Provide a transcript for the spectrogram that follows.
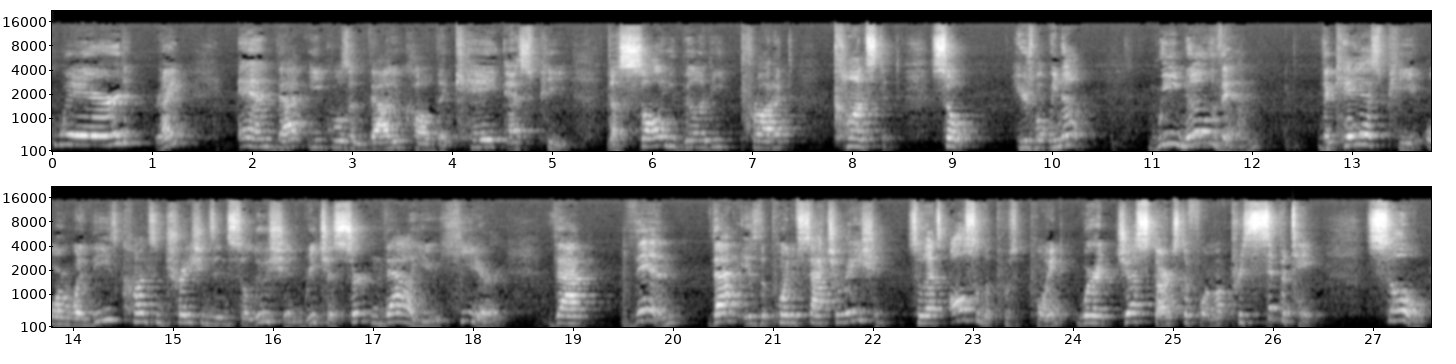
squared, right? and that equals a value called the KSP, the solubility product constant. So here's what we know. We know then the KSP, or when these concentrations in solution reach a certain value here, that then that is the point of saturation. So that's also the point where it just starts to form a precipitate. So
